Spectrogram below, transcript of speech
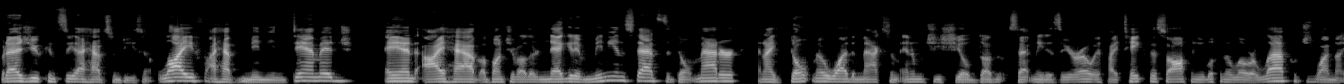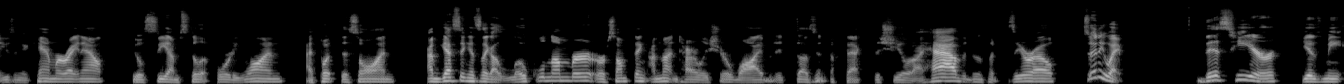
but as you can see, I have some decent life. I have minion damage, and I have a bunch of other negative minion stats that don't matter, and I don't know why the maximum energy shield doesn't set me to zero. If I take this off and you look in the lower left, which is why I'm not using a camera right now, you'll see I'm still at 41. I put this on. I'm guessing it's like a local number or something. I'm not entirely sure why, but it doesn't affect the shield I have. It doesn't put zero. So anyway, this here gives me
